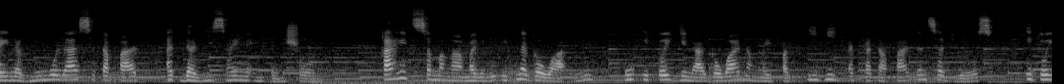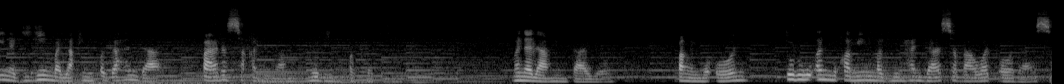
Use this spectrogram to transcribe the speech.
ay nagmumula sa tapat at dalisay na intensyon. Kahit sa mga maliliit na gawain, kung ito'y ginagawa ng may pag-ibig at katapatan sa Diyos, ito'y nagiging malaking paghahanda para sa kanilang muling pagdating. Manalangin tayo. Panginoon, turuan mo kaming maging sa bawat oras.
